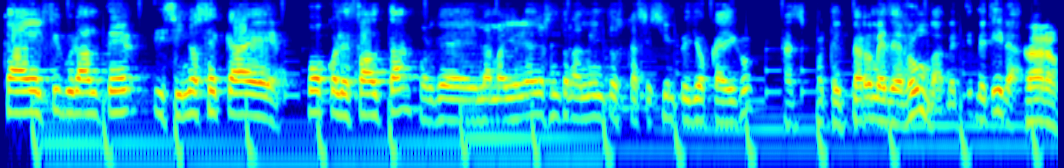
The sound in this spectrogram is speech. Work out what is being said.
cae el figurante y si no se cae, poco le falta, porque la mayoría de los entrenamientos casi siempre yo caigo, porque el perro me derrumba, me, me tira. Claro.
